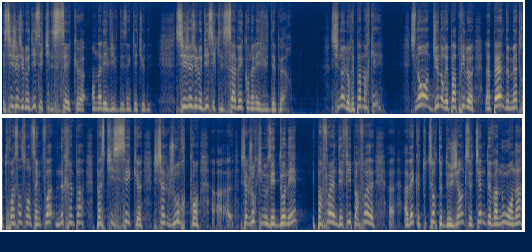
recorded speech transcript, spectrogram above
Et si Jésus le dit, c'est qu'il sait qu'on allait vivre des inquiétudes. Si Jésus le dit, c'est qu'il savait qu'on allait vivre des peurs. Sinon, il n'aurait pas marqué. Sinon, Dieu n'aurait pas pris la peine de mettre 365 fois, ne crains pas, parce qu'il sait que chaque jour, quand- euh, chaque jour qui nous est donné, et parfois un défi, parfois euh, avec toutes sortes de gens qui se tiennent devant nous, on a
